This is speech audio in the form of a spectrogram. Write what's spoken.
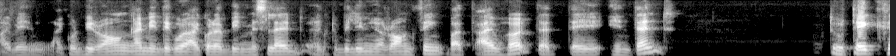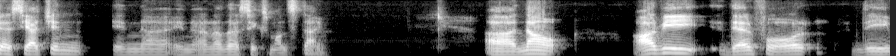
I mean, I could be wrong. I mean, they could, I could have been misled into believing a wrong thing, but I've heard that they intend to take uh, Siachen in uh, in another six months' time. now, are we, therefore, the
